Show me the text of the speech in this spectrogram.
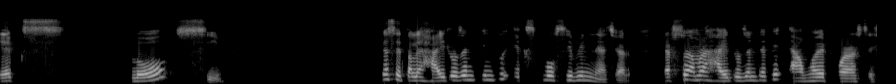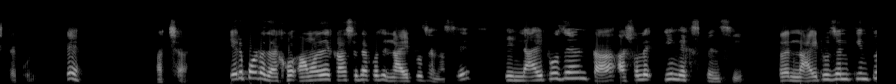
এক্সপ্লোসিভ। ঠিক আছে? তাহলে হাইড্রোজেন কিন্তু এক্সপ্লোসিভ ইন নেচার। দ্যাটস আমরা হাইড্রোজেনটাকে অ্যাভয়েড করার চেষ্টা করি। ওকে? আচ্ছা। এরপরে দেখো, আমাদের কাছে দেখো যে নাইট্রোজেন আছে। এই নাইট্রোজেনটা আসলে ইনএক্সপেনসিভ। তাহলে নাইট্রোজেন কিন্তু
